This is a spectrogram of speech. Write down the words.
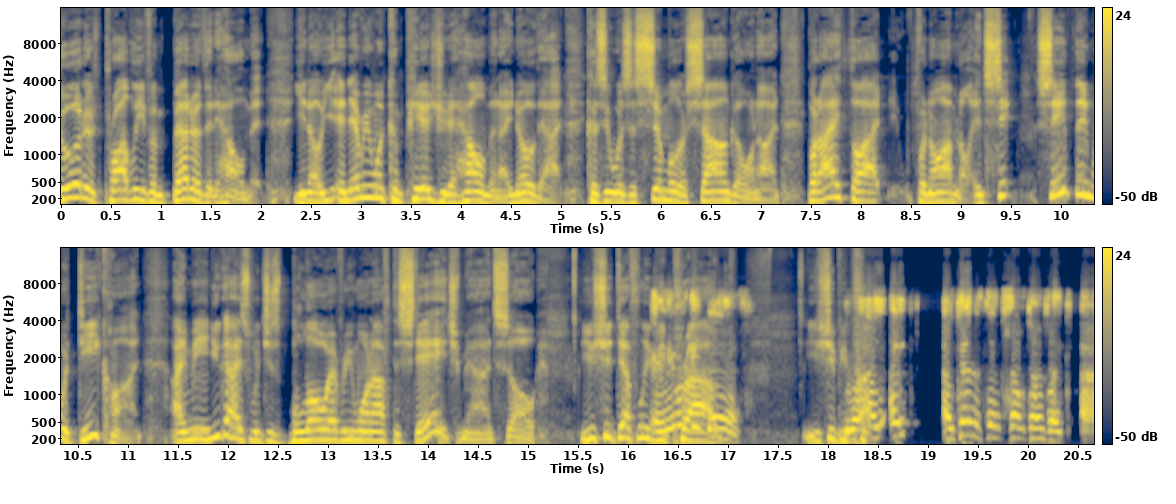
good or probably even better than Helmet. You know, and everyone compares you to Helmet. I know that because it was a similar sound going on. But I thought phenomenal. And sa- same thing with Decon. I mean, you guys would just blow everyone off the stage, man. So you should definitely be proud. You should be You know, proud. I, I, I kind of think sometimes, like, I,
